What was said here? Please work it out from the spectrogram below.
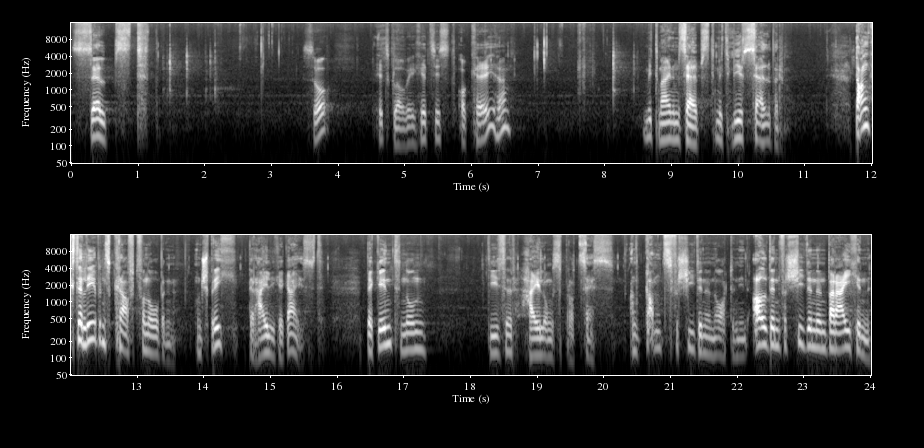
selbst. So, jetzt glaube ich, jetzt ist okay. Ja? Mit meinem Selbst, mit mir selber. Dank der Lebenskraft von oben und sprich der Heilige Geist, beginnt nun dieser Heilungsprozess an ganz verschiedenen Orten, in all den verschiedenen Bereichen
